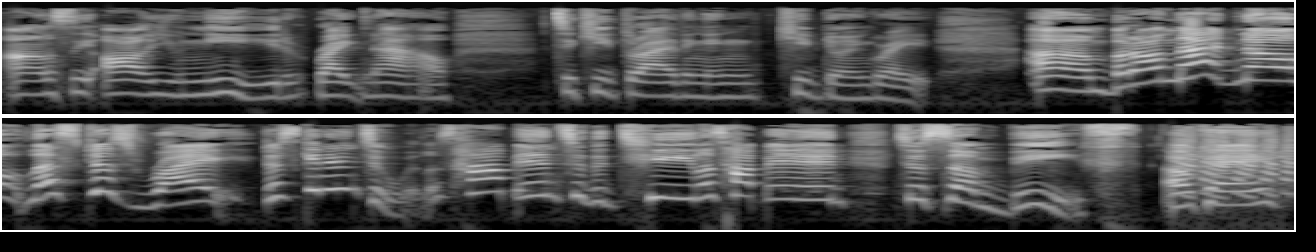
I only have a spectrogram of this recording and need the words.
honestly all you need right now to keep thriving and keep doing great. Um, but on that note, let's just write, let's get into it. Let's hop into the tea. Let's hop into some beef. Okay. let's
